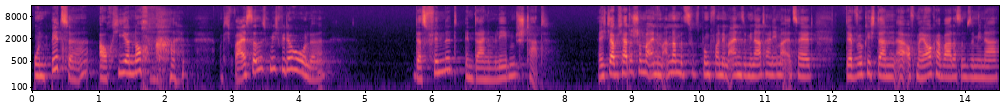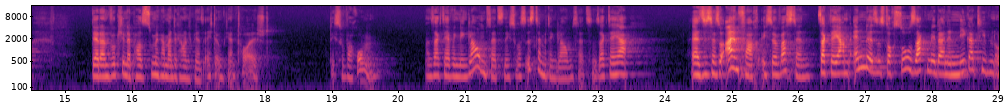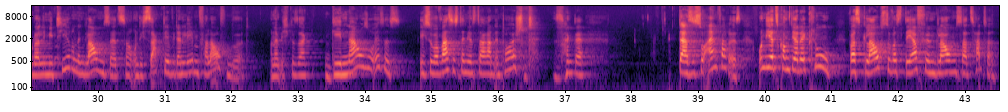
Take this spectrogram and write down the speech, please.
Und bitte auch hier nochmal, und ich weiß, dass ich mich wiederhole, das findet in deinem Leben statt. Ich glaube, ich hatte schon mal in einem anderen Bezugspunkt von dem einen Seminarteilnehmer erzählt, der wirklich dann äh, auf Mallorca war, das im Seminar, der dann wirklich in der Pause zu mir kam und meinte, ich bin jetzt echt irgendwie enttäuscht. Und ich so, warum? Dann sagt er, wegen den Glaubenssätzen. Ich so, was ist denn mit den Glaubenssätzen? Sagt er, ja, es ist ja so einfach. Ich so, was denn? Sagt er, ja, am Ende ist es doch so, sag mir deine negativen oder limitierenden Glaubenssätze und ich sag dir, wie dein Leben verlaufen wird. Und dann habe ich gesagt, genau so ist es. Ich so, aber was ist denn jetzt daran enttäuschend? Sagt er, dass es so einfach ist. Und jetzt kommt ja der Clou. Was glaubst du, was der für einen Glaubenssatz hatte?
